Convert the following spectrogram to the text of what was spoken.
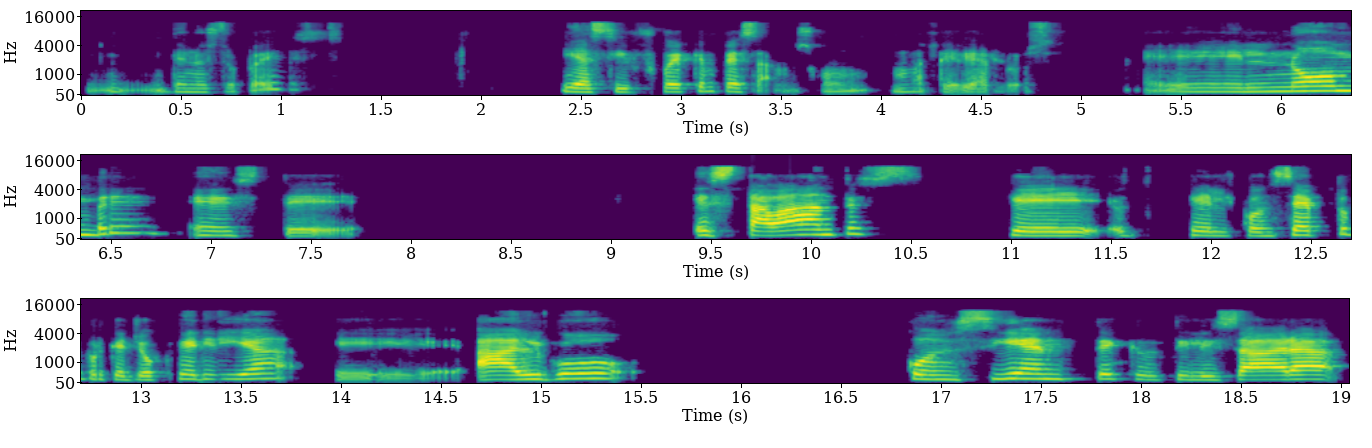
de nuestro país. Y así fue que empezamos con Materia Rosa. El nombre este, estaba antes que, el concepto, porque yo quería eh, algo consciente que utilizara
